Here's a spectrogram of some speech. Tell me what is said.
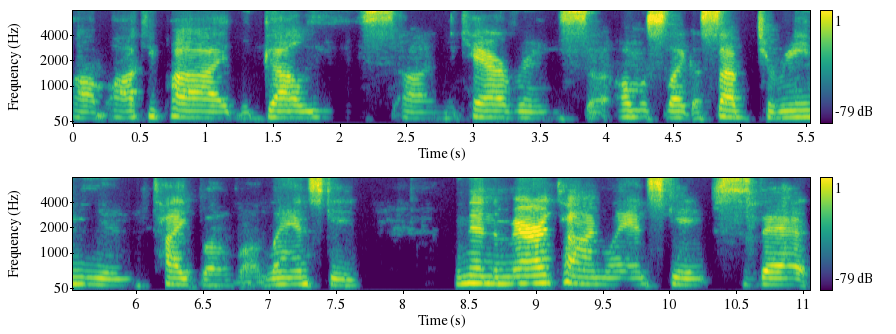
um, occupied, the gullies, uh, the caverns, uh, almost like a subterranean type of uh, landscape. And then the maritime landscapes that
